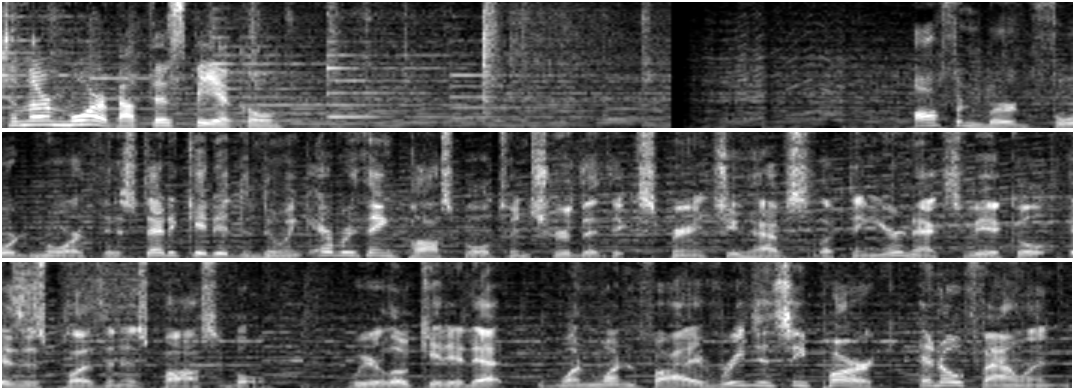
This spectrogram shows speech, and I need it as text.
to learn more about this vehicle. Auffenberg Ford North is dedicated to doing everything possible to ensure that the experience you have selecting your next vehicle is as pleasant as possible. We are located at 115 Regency Park in O'Fallon.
